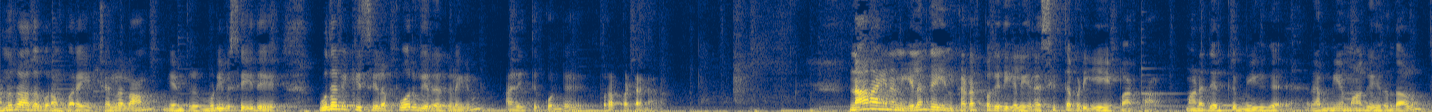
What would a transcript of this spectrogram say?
அனுராதபுரம் வரை செல்லலாம் என்று முடிவு செய்து உதவிக்கு சில போர் வீரர்களையும் அழைத்து கொண்டு புறப்பட்டனர். நாராயணன் இலங்கையின் கடற்பகுதிகளை ரசித்தபடியே பார்த்தான். மனதிற்கு மிக ரம்யமாக இருந்தாலும்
